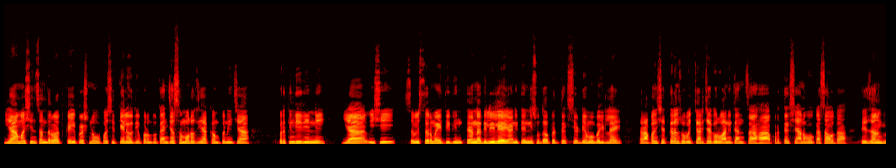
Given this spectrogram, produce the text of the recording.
या मशीन संदर्भात काही प्रश्न उपस्थित केले होते. परंतु त्यांच्यासमोरच या कंपनीच्या प्रतिनिधींनी याविषयी सविस्तर माहिती दिन- त्यांना दिलेली आहे आणि त्यांनी सुद्धा प्रत्यक्ष डेमो बघितला आहे. तर आपण शेतकऱ्यांसोबत चर्चा करू आणि त्यांचा हा प्रत्यक्ष अनुभव कसा होता ते जाणून घेऊ.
